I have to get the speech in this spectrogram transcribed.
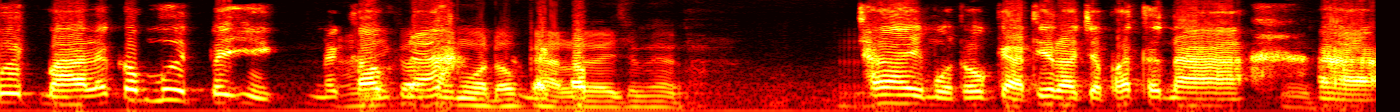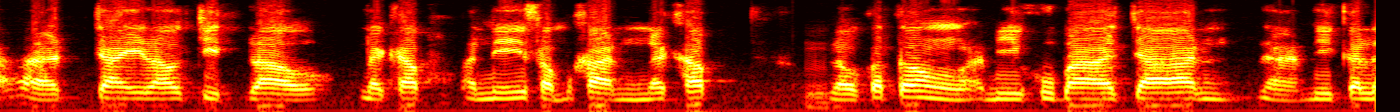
มืดมาแล้วก็มืดไปอีกนะครับอันนี้ก็นะจะหมดโอกาสนะครับเลยใช่ไหมครับใช่หมดโอกาสที่เราจะพัฒนาอืมอ่าอ่าใจเราจิตเรานะครับ อันนี้สำคัญนะครับอืม เราก็ต้องมีครูบาอาจารย์อ่ามีกัล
